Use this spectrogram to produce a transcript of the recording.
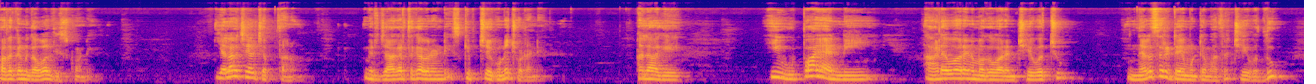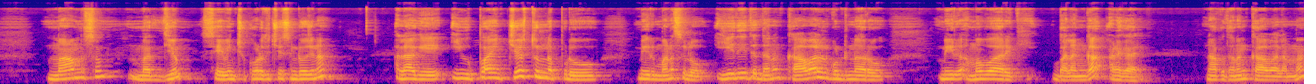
పదకొండు గవ్వలు తీసుకోండి. ఎలా చేయాలో చెప్తాను. మీరు జాగ్రత్తగా వినండి స్కిప్ చేయకుండా చూడండి. అలాగే ఈ ఉపాయాన్ని ఆడవారైన మగవారని చేయవచ్చు. నెలసరి టైం ఉంటే మాత్రం చేయవద్దు. మాంసం మద్యం సేవించకూడదు చేసిన రోజున. అలాగే ఈ ఉపాయం చేస్తున్నప్పుడు మీరు మనసులో ఏదైతే ధనం కావాలనుకుంటున్నారో మీరు అమ్మవారికి బలంగా అడగాలి. నాకు ధనం కావాలమ్మా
